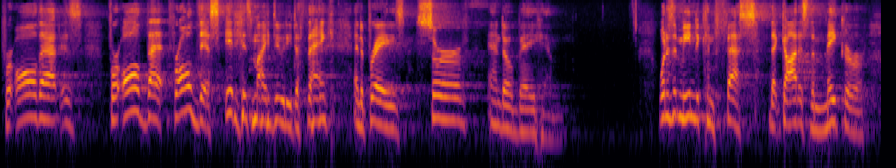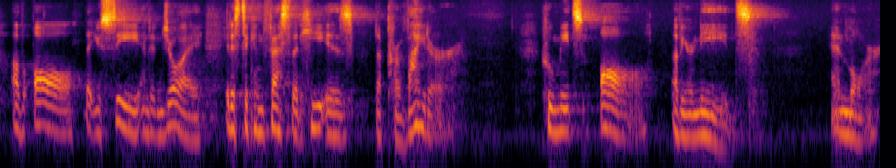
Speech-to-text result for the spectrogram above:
For all that is, for all that, for all this, it is my duty to thank and to praise, serve and obey him. What does it mean to confess that God is the maker of all that you see and enjoy? It is to confess that he is the provider who meets all of your needs and more.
